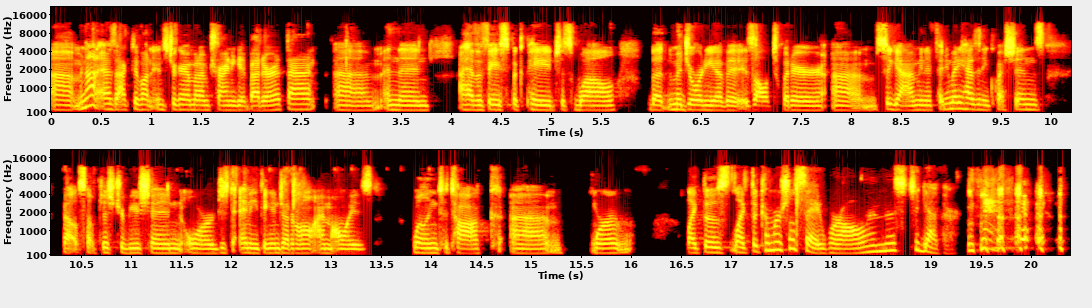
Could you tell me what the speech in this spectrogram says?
Um, I'm not as active on Instagram, but I'm trying to get better at that. Um, and then I have a Facebook page as well, but the majority of it is all Twitter. Um, so yeah, I mean, if anybody has any questions about self distribution or just anything in general, I'm always willing to talk. Um, we're like those, like the commercials say, we're all in this together.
